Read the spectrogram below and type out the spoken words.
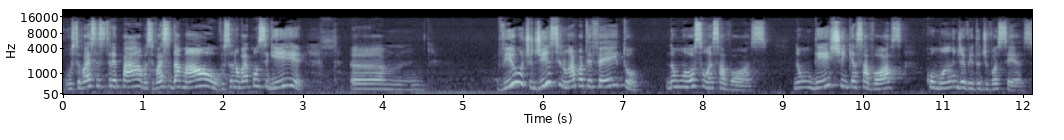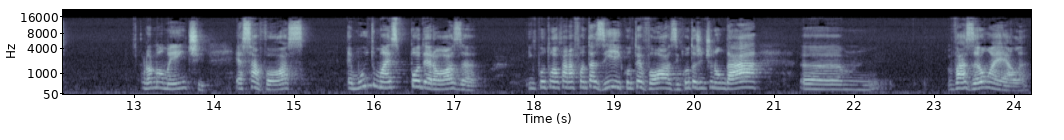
você vai se estrepar, você vai se dar mal, você não vai conseguir. Um, viu? Te disse, não é para ter feito. Não ouçam essa voz. Não deixem que essa voz comande a vida de vocês. Normalmente, essa voz é muito mais poderosa enquanto ela está na fantasia, enquanto é voz, enquanto a gente não dá um, vazão a ela.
